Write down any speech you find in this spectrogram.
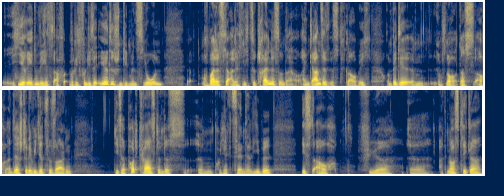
hier reden wir jetzt auch wirklich von dieser irdischen Dimension, wobei das ja alles nicht zu trennen ist und ein Ganzes ist, glaube ich. Und bitte, ähm, um es noch das auch an der Stelle wieder zu sagen, dieser Podcast und das ähm, Projekt Zellen der Liebe ist auch für äh, Agnostiker,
